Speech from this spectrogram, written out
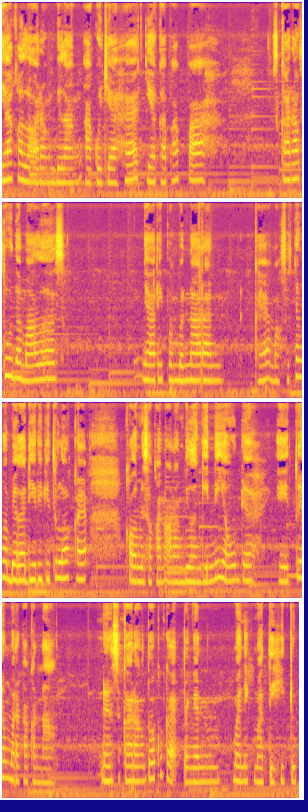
ya kalau orang bilang aku jahat ya gak apa-apa. Sekarang tuh udah males nyari pembenaran. Kayak maksudnya ngebela diri gitu loh kayak kalau misalkan orang bilang gini ya udah ya itu yang mereka kenal. Dan sekarang tuh aku kayak pengen menikmati hidup.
